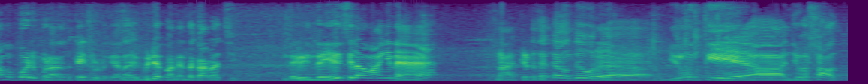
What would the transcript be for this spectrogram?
ஆமாம் போயிட்டு போட அது கைட்டு விடுங்க. எல்லாம் வீடியோ கால் எந்த காலம் ஆச்சு? இந்த இந்த ஏசிலாம் வாங்கினேன். நான் கிட்டத்தட்ட வந்து ஒரு இருபத்தி அஞ்சு வருஷம் ஆகுது.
